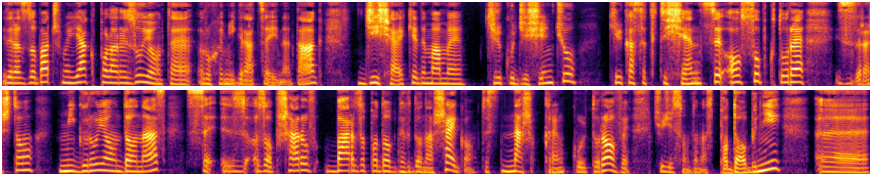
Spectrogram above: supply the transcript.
I teraz zobaczmy, jak polaryzują te ruchy migracyjne, tak? Dzisiaj, kiedy mamy kilkudziesięciu, kilkaset tysięcy osób, które zresztą migrują do nas z, z, z, obszarów bardzo podobnych do naszego. To jest nasz kręg kulturowy. Ci ludzie są do nas podobni. E,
